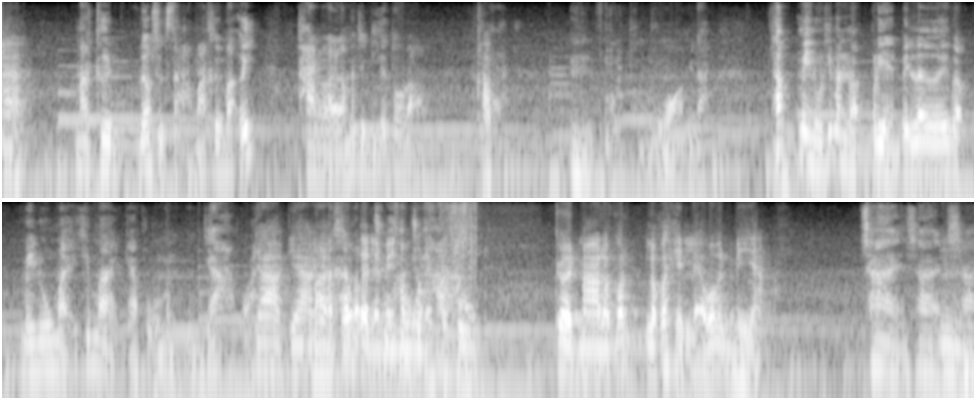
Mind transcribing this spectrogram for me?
อ่ามากขึ้นเริ่มศึกษามากขึ้นว่า เอ้ย ทานอะไรแล้วมันจะดีกับตัวเราครับ อืมผมผมผมมองแบบนี้นะ ถ้าเมนูที่มันแบบเปลี่ยนไปเลยแบบเมนูใหม่ขึ้นมาอย่างเงี้ยผมว่ามันมันยากว่ะ ยากยากมายากแล้วเพราะแค่แบบแต่ละเมนูชั่วเนี่ยคราวก็คือเกิดมาเราก็เราก็เห็นแล้วว่ามันมีอะใช่ใช่อืมใช่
